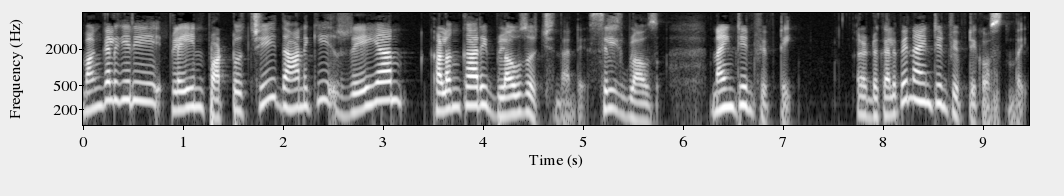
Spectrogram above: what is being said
మంగళగిరి ప్లెయిన్ పట్టు వచ్చి దానికి రేయాన్ కలంకారీ బ్లౌజ్ వచ్చిందండి. Silk blouse. Nineteen fifty. రెండు కలిపి నైన్టీన్ ఫిఫ్టీకి వస్తుంది.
